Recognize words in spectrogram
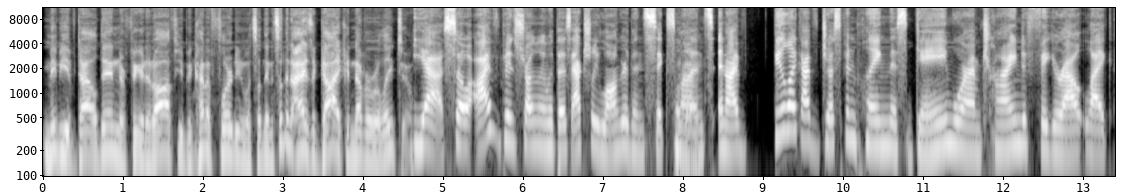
maybe you've dialed in or figured it off. You've been kind of flirting with something. It's something I, as a guy, could never relate to. Yeah, so I've been struggling with this actually longer than six Okay. months, and I feel like I've just been playing this game where I'm trying to figure out like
